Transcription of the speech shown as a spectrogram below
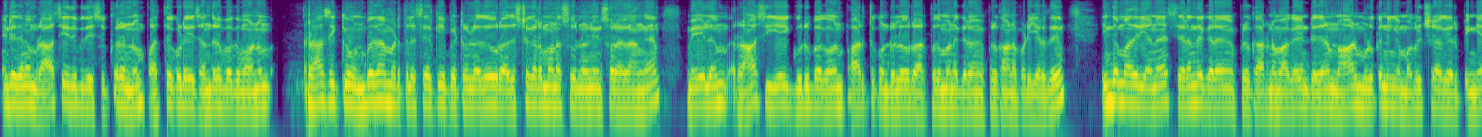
இன்றைய தினம் ராசி அதிபதி சுக்கிரனும் பத்து குடைய சந்திர பகவானும் ராசிக்கு ஒன்பதாம் இடத்துல சேர்க்கை பெற்றுள்ளது. ஒரு அதிர்ஷ்டகரமான சூழ்நிலைன்னு சொல்லலாங்க. மேலும் ராசியை குரு பகவான் பார்த்து கொண்டுள்ள ஒரு அற்புதமான கிரக அமைப்பில் காணப்படுகிறது. இந்த மாதிரியான சிறந்த கிரக அமைப்பில் காரணமாக இன்றைய தினம் நாள் முழுக்க நீங்கள் மகிழ்ச்சியாக இருப்பீங்க.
